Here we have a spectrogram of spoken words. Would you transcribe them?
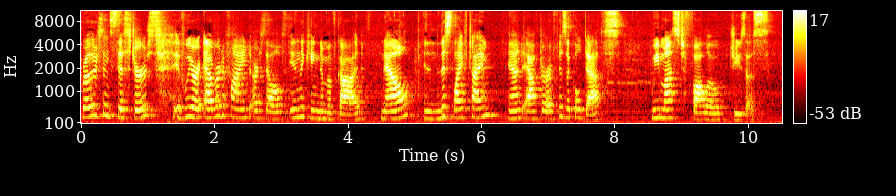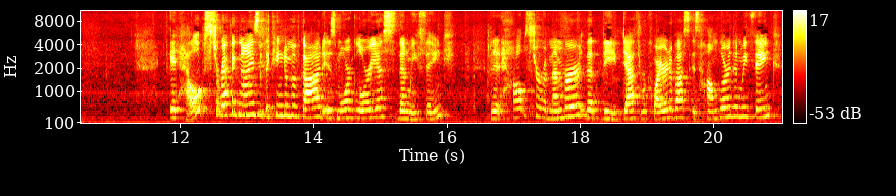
Brothers and sisters, if we are ever to find ourselves in the kingdom of God, now, in this lifetime, and after our physical deaths, we must follow Jesus. It helps to recognize that the kingdom of God is more glorious than we think. And it helps to remember that the death required of us is humbler than we think.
